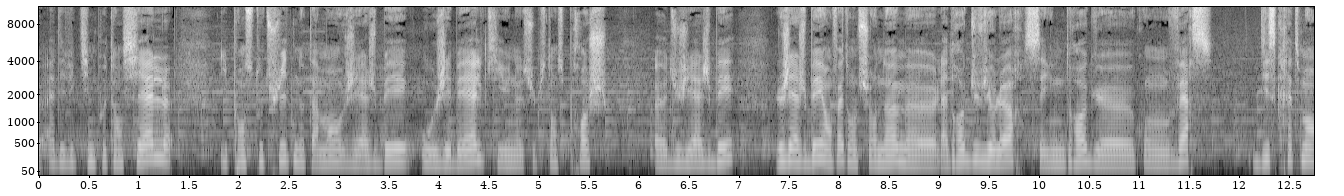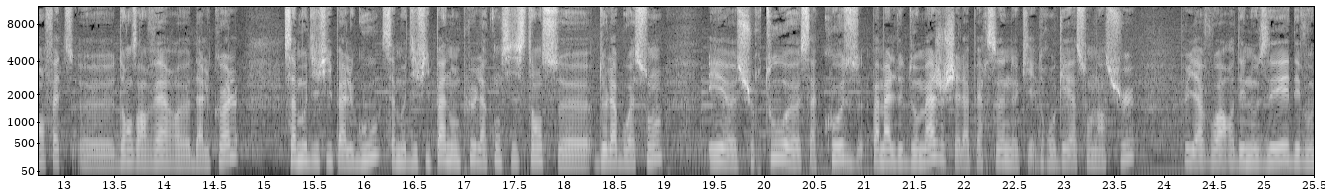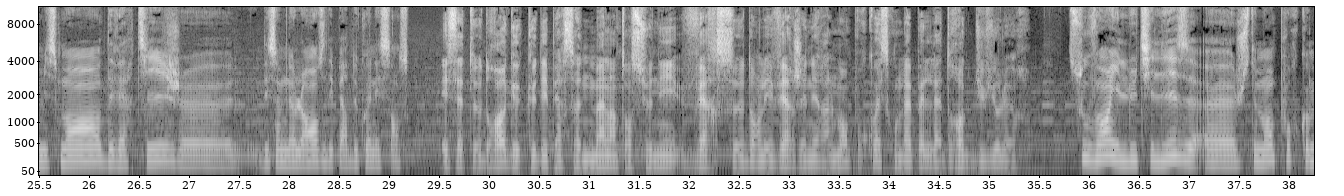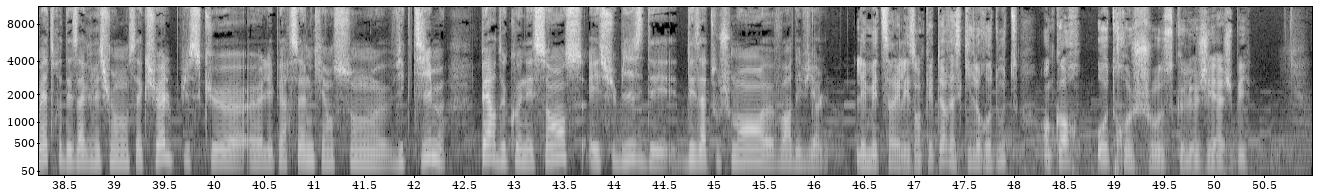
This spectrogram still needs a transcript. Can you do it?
à des victimes potentielles. Ils pensent tout de suite notamment au GHB ou au GBL, qui est une substance proche du GHB. Le GHB, en fait, on le surnomme la drogue du violeur. C'est une drogue qu'on verse discrètement en fait dans un verre d'alcool. Ça modifie pas le goût, ça modifie pas non plus la consistance euh, de la boisson et euh, surtout euh, ça cause pas mal de dommages chez la personne qui est droguée à son insu. Il peut y avoir des nausées, des vomissements, des vertiges, des somnolences, des pertes de connaissance. Et cette drogue que des personnes mal intentionnées versent dans les verres généralement, pourquoi est-ce qu'on l'appelle la drogue du violeur? Souvent, ils l'utilisent euh, justement pour commettre des agressions sexuelles, puisque euh, les personnes qui en sont euh, victimes perdent connaissance et subissent des, des attouchements, voire des viols. Les médecins et les enquêteurs, est-ce qu'ils redoutent encore autre chose que le GHB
